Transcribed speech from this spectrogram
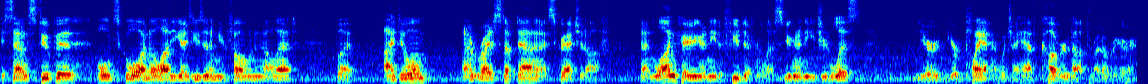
It sounds stupid, old school. I know a lot of you guys use it on your phone and all that, but I do them. I write stuff down and I scratch it off. Now in lawn care, you're going to need a few different lists. You're going to need your list, your your planner, which I have covered up right over here.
